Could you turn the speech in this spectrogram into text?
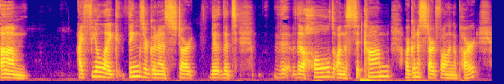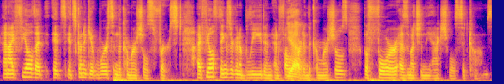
um I feel like things are going to start the the t- the the hold on the sitcom are going to start falling apart and I feel that it's it's going to get worse in the commercials first. I feel things are going to bleed and, and fall Yeah. apart in the commercials before as much in the actual sitcoms.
